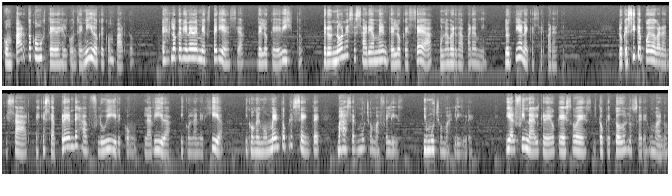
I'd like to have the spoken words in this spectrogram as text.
comparto con ustedes, el contenido que comparto, es lo que viene de mi experiencia, de lo que he visto, pero no necesariamente lo que sea una verdad para mí, lo tiene que ser para ti. Lo que sí te puedo garantizar es que si aprendes a fluir con la vida y con la energía y con el momento presente, vas a ser mucho más feliz y mucho más libre. Y al final creo que eso es lo que todos los seres humanos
